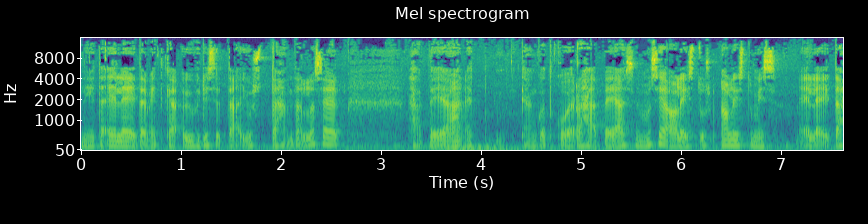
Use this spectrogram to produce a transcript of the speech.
niitä eleitä, mitkä yhdistetään just tähän tällaiseen häpeään, että ikään kuin koira häpeää, semmoisia alistus, alistumiseleitä,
